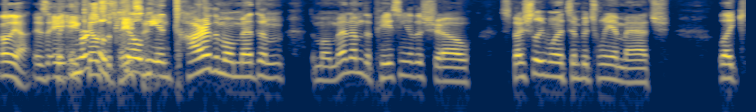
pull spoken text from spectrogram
Oh yeah, it's, The it, it kills the kill the entire the momentum, the momentum, the pacing of the show, especially when it's in between a match. Like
